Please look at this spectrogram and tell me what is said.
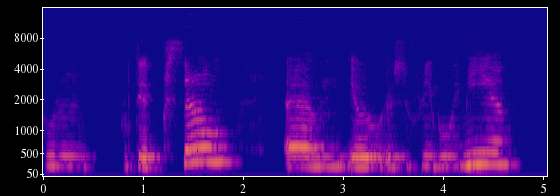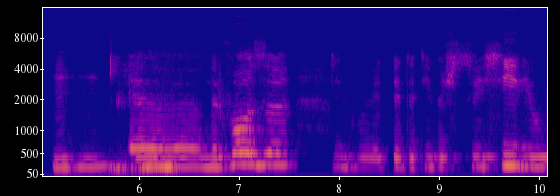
por, por ter depressão, um, eu, eu sofri bulimia, uhum. uh, nervosa, tive tentativas de suicídio,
